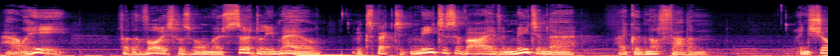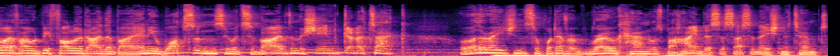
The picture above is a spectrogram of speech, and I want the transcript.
How he, for the voice was almost certainly male, expected me to survive and meet him there, I could not fathom. Unsure if I would be followed either by any Watsons who had survived the machine gun attack, or other agents of whatever rogue hand was behind this assassination attempt,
